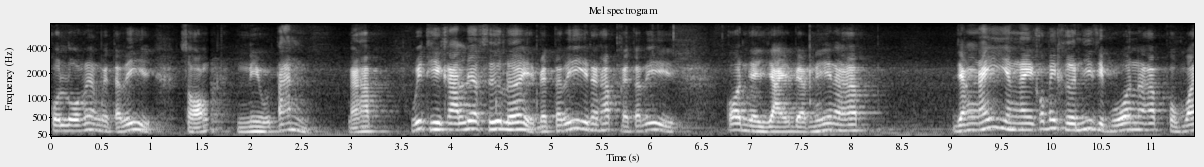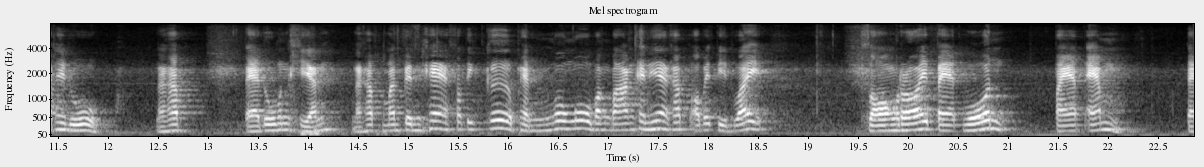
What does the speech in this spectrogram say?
คนรวมเรื่องแบตเตอรี่สองนิวตันนะครับ วิธีการเลือกซื้อเลยแบตเตอรี่นะครับ แบตเตอรี่ก้อนใหญ่ ๆ แบบนี้นะครับ ยังไงยังไงก็ไม่เกิน 20 โวลต์นะครับ ผมวัดให้ดูนะครับ แต่ดูมันเขียนนะครับ มันเป็นแค่สติกเกอร์แผ่นโง่ๆบางๆ แค่นี้ครับ เอาไปติดไว้ 208 โวลต์ 8 แอมป์แต่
